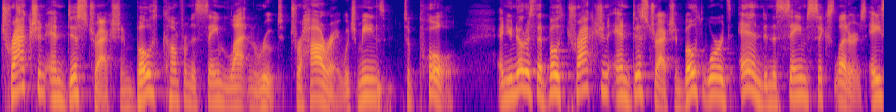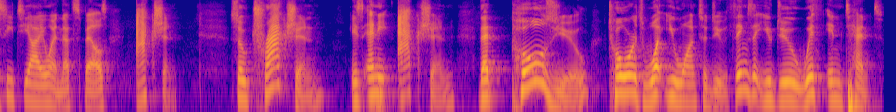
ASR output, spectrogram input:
Traction and distraction both come from the same Latin root, trahare, which means to pull. And you notice that both traction and distraction, both words end in the same six letters, A-C-T-I-O-N, that spells action. So traction is any action that pulls you towards what you want to do, things that you do with intent.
